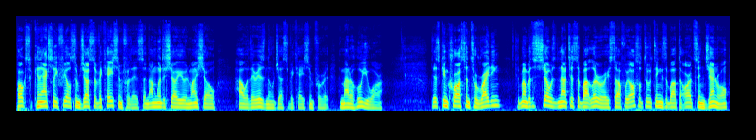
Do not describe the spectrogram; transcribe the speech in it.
folks can actually feel some justification for this. And I'm going to show you in my show how there is no justification for it, no matter who you are. This can cross into writing. Remember, this show is not just about literary stuff. We also do things about the arts in general,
